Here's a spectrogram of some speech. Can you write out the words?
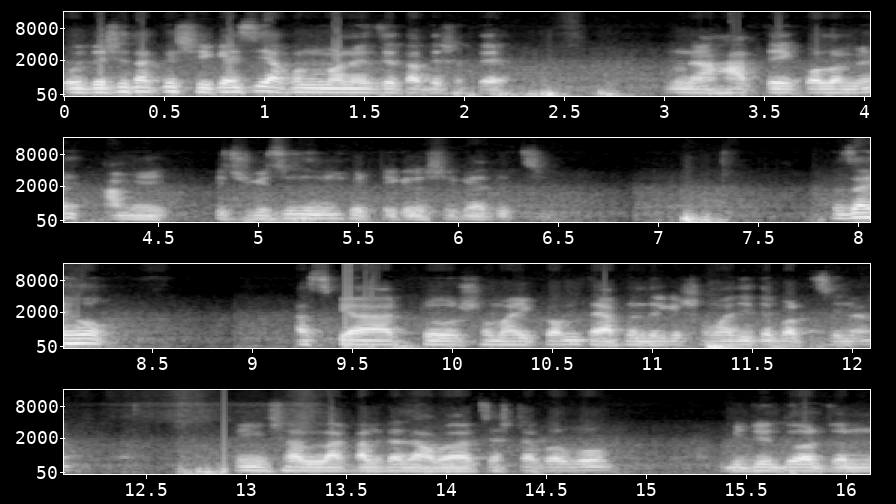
ওই দেশে থাকতে শিখাইছি। এখন মানে যে তাদের সাথে মানে হাতে কলমে আমি কিছু কিছু জিনিস প্র্যাকটিক্যালি শিখিয়ে দিচ্ছি। যাই হোক আজকে আর একটু সময় কম, তাই আপনাদেরকে সময় দিতে পারছি না। ইনশাল্লাহ কালকে আবার চেষ্টা করব ভিডিও দেওয়ার জন্য।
